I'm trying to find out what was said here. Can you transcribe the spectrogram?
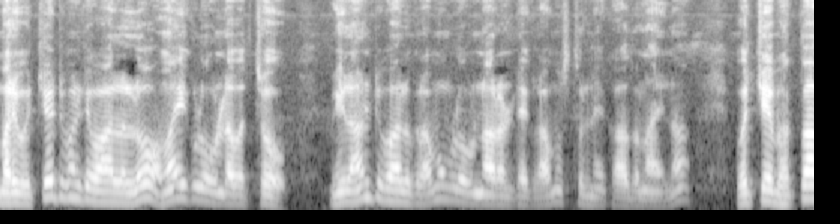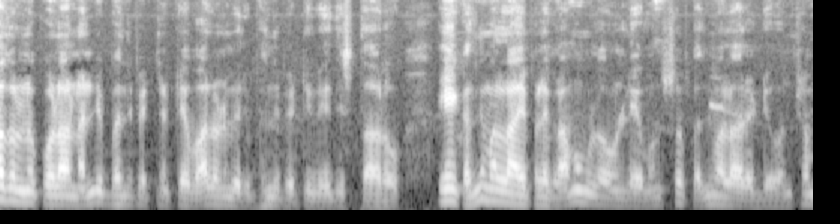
మరి వచ్చేటువంటి వాళ్ళలో అమాయకులు ఉండవచ్చు. మీలాంటి వాళ్ళు గ్రామంలో ఉన్నారంటే గ్రామస్తులనే కాదు నాయన. వచ్చే భక్తాదులను కూడా నన్ను ఇబ్బంది పెట్టినట్టే వాళ్ళను మీరు ఇబ్బంది పెట్టి వేధిస్తారు. ఈ కందిమల్లాయపల్లి గ్రామంలో ఉండే వంశం కందిమల్లారెడ్డి వంశం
